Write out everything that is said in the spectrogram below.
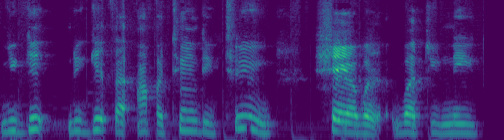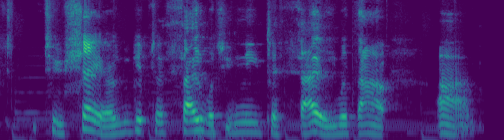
you get you get the opportunity to share what what you need to share. You get to say what you need to say without um,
